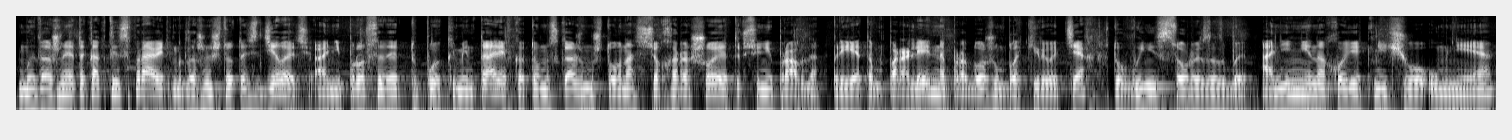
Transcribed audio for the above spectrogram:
Мы должны это как-то исправить, мы должны что-то сделать, а не просто дать тупой комментарий, в котором мы скажем, что у нас все хорошо, и это все неправда. При этом параллельно продолжим блокировать тех, кто вынес ссоры из избы. Они не находят ничего умнее,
